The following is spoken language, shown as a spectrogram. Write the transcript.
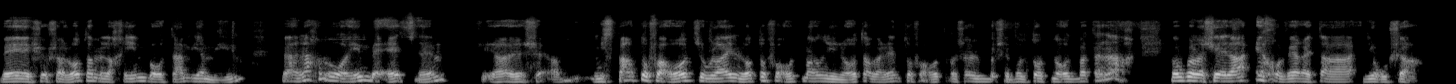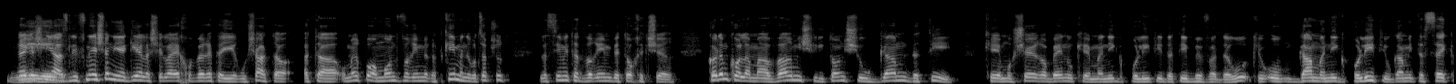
בשושלות המלכים באותם ימים, ואנחנו רואים בעצם מספר תופעות שאולי הן לא תופעות מרנינות, אבל הן תופעות שבולטות מאוד בתנ"ך. קודם כל השאלה איך עוברת הירושה. רגע, שנייה, אז לפני שאני אגיע לשאלה איך עוברת הירושה, אתה, אתה אומר פה המון דברים מרתקים, אני רוצה פשוט לשים את הדברים בתוך הקשר. קודם כל, המעבר משלטון שהוא גם דתי, כמשה רבנו כמנהיג פוליטי דתי בוודאות, כי הוא גם מנהיג פוליטי, הוא גם מתעסק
